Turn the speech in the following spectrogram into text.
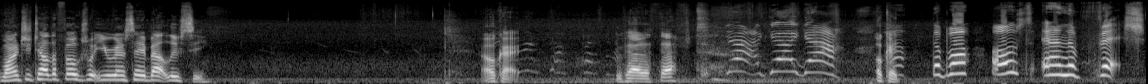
Why don't you tell the folks what you were going to say about Lucy? Okay. We've had a theft. Yeah, yeah, yeah. Okay. Uh, the balls and the fish.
